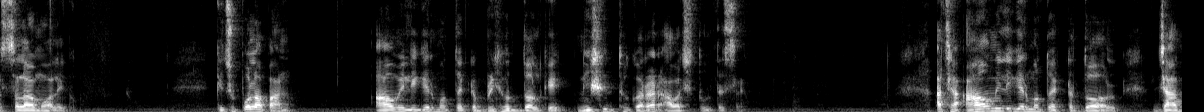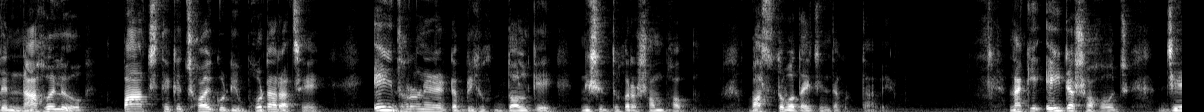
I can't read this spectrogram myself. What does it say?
আসসালামু আলাইকুম। কিছু পোলাপান আওয়ামী লীগের মতো একটা বৃহৎ দলকে নিষিদ্ধ করার আওয়াজ তুলতেছে। আচ্ছা আওয়ামী লীগের মতো একটা দল যাদের না হলেও পাঁচ থেকে ছয় কোটি ভোটার আছে, এই ধরনের একটা বৃহৎ দলকে নিষিদ্ধ করা সম্ভব? বাস্তবতায় চিন্তা করতে হবে। নাকি এইটা সহজ যে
